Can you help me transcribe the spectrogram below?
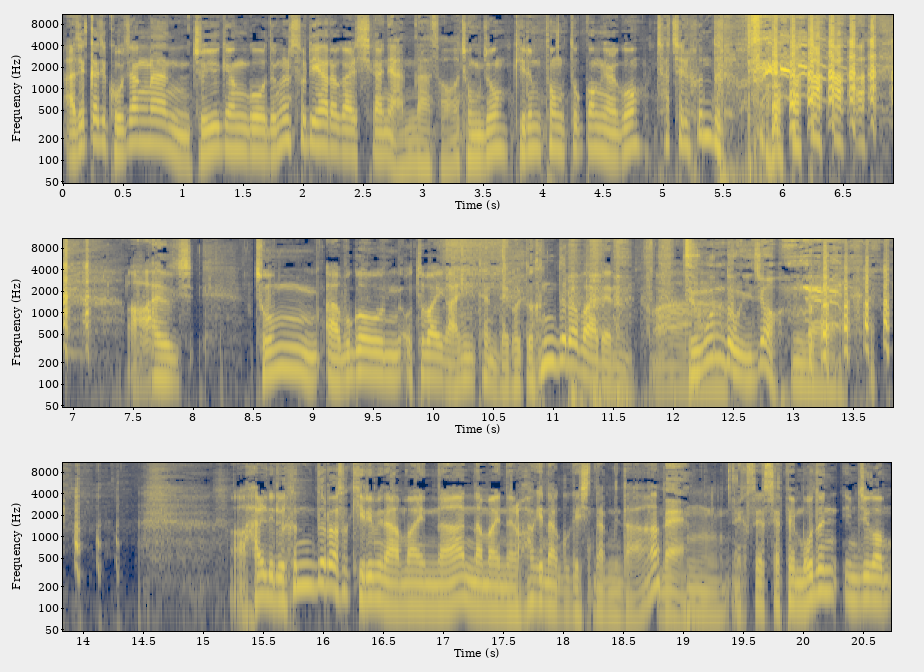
아직까지 고장난 주유 경고 등을 수리하러 갈 시간이 안 나서 종종 기름통 뚜껑 열고 차체를 흔들어서. 아유, 씨, 좀, 아, 무거운 오토바이가 아닐 텐데, 그걸 또 흔들어 봐야 되는. 아. 등 운동이죠? 네. 아, 할 일을 흔들어서 기름이 남아있나 안 남아있나를 확인하고 계신답니다. 네. 음, XSFM 모든 임직원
